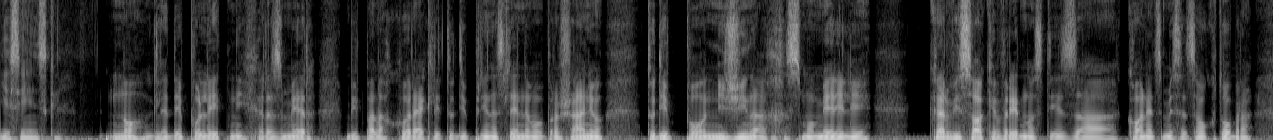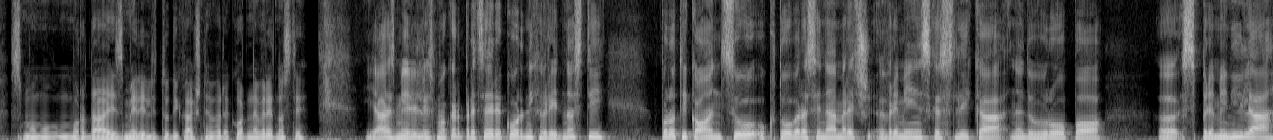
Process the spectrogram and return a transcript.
jesenske. No, glede poletnih razmer bi pa lahko rekli tudi pri naslednjem vprašanju. Tudi po nižinah smo merili kar visoke vrednosti za konec meseca oktobra. Smo morda izmerili tudi kakšne rekordne vrednosti? Ja, izmerili smo kar precej rekordnih vrednosti. Proti koncu oktobra se je namreč vremenska slika nad Evropo spremenila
